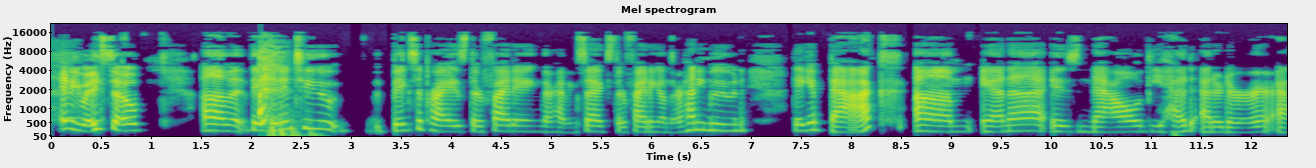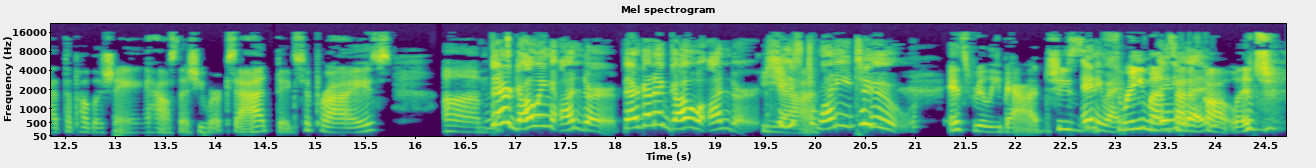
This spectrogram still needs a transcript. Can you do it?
anyway, so um they get into big surprise. They're fighting, they're having sex, they're fighting on their honeymoon. They get back. Um Anna is now the head editor at the publishing house that she works at. Big surprise. Um They're going under. They're gonna go under. Yeah. She's 22. it's really bad. She's Anyway, 3 months out of college.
